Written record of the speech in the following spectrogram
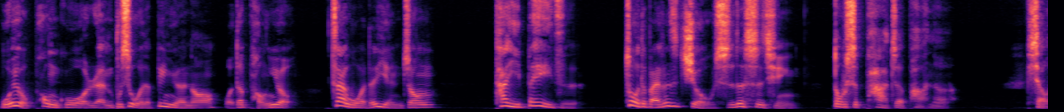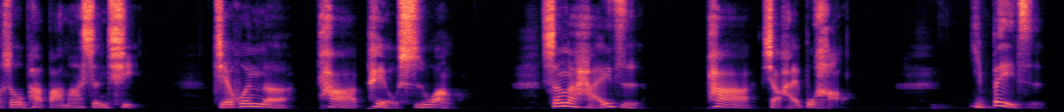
我有碰过人，不是我的病人哦，我的朋友，在我的眼中，他一辈子做的百分之九十的事情都是怕这怕那。小时候怕爸妈生气，结婚了。怕配偶失望，生了孩子怕小孩不好，一辈子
